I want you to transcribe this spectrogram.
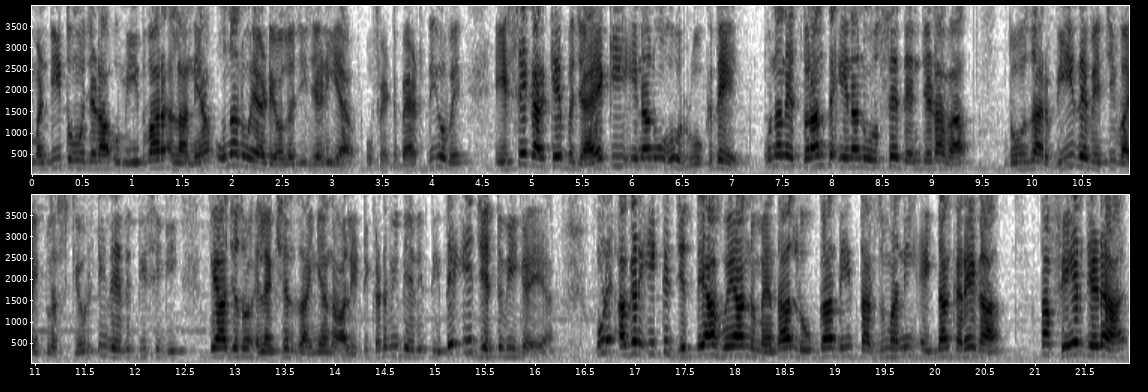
ਮੰਡੀ ਤੋਂ ਜਿਹੜਾ ਉਮੀਦਵਾਰ ਐਲਾਨਿਆ, ਉਹਨਾਂ ਨੂੰ ਇਹ ਆਈਡੀਓਲੋਜੀ ਜਿਹੜੀ ਆ, ਉਹ ਫਿੱਟ ਬੈਠਦੀ ਹੋਵੇ। ਇਸੇ ਕਰਕੇ ਬਜਾਏ ਕਿ ਇਹਨਾਂ ਨੂੰ ਉਹ ਰੋਕਦੇ, ਉਹਨਾਂ ਨੇ ਤੁਰੰਤ ਇਹਨਾਂ ਨੂੰ ਉਸੇ ਦਿਨ ਜਿਹੜਾ ਵਾ 2020 ਦੇ ਵਿੱਚ ਹੀ ਵਾਈ ਪਲੱਸ ਸਿਕਿਉਰਿਟੀ ਦੇ ਦਿੱਤੀ ਸੀਗੀ ਤੇ ਆ ਜਦੋਂ ਇਲੈਕਸ਼ਨਸ ਆਈਆਂ, ਨਾਲ ਹੀ ਟਿਕਟ ਵੀ ਦੇ ਦਿੱਤੀ ਤੇ ਇਹ ਜਿੱਤ ਵੀ ਗਏ ਆ। ਹੁਣ ਅਗਰ ਇੱਕ ਜਿੱਤਿਆ ਹੋਇਆ ਨੁਮਾਇੰਦਾ ਲੋਕਾਂ ਦੀ ਤਰਜਮਾਨੀ ਇਦਾਂ ਕਰੇਗਾ ਤਾਂ ਫਿਰ ਜਿਹੜਾ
